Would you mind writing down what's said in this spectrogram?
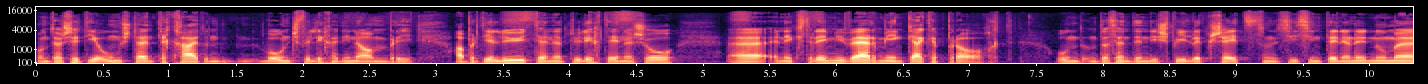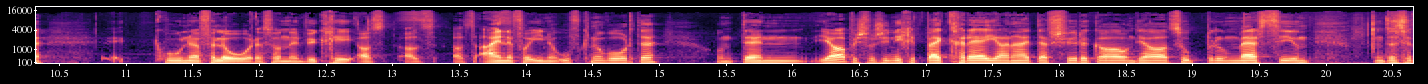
Und du hast ja die Umständlichkeit und wohnst vielleicht in Ambri. Aber die Leute haben natürlich denen schon äh, eine extreme Wärme entgegengebracht. Und, und das haben dann die Spieler geschätzt. Und sie sind dann ja nicht nur äh, gewonnen, verloren, sondern wirklich als, als, als einer von ihnen aufgenommen worden. Und dann, ja, bist du wahrscheinlich in der Bäckerei, ja, nein, darfst du gehen und ja, super und merci. Und, und das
